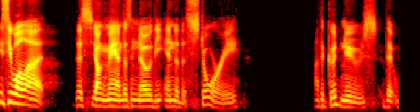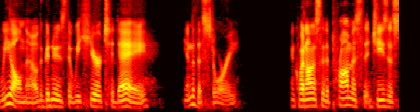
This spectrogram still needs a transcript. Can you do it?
You see while uh, this young man doesn't know the end of the story uh, the good news that we all know the good news that we hear today the end of the story and quite honestly, the promise that Jesus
